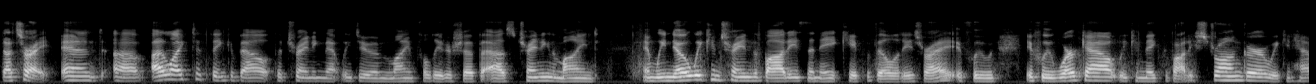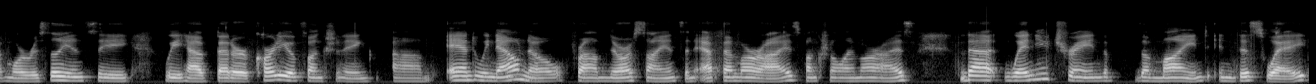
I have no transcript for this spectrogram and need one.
That's right. And uh, I like to think about the training that we do in mindful leadership as training the mind and we know we can train the body's innate capabilities right? If we if we work out we can make the body stronger we can have more resiliency we have better cardio functioning um, and we now know from neuroscience and fMRIs functional MRIs that when you train the, the mind in this way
